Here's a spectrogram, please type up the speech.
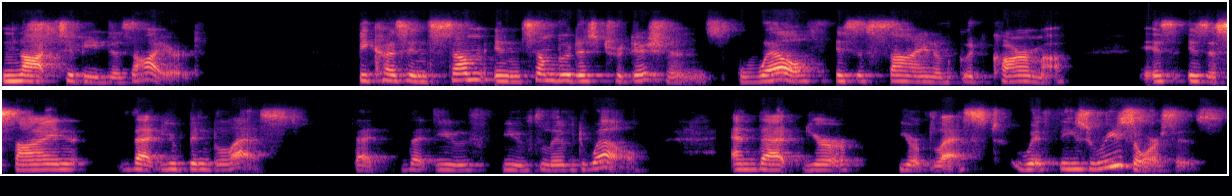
not to be desired because in some in some buddhist traditions wealth is a sign of good karma is is a sign that you've been blessed that that you've you've lived well and that you're you're blessed with these resources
